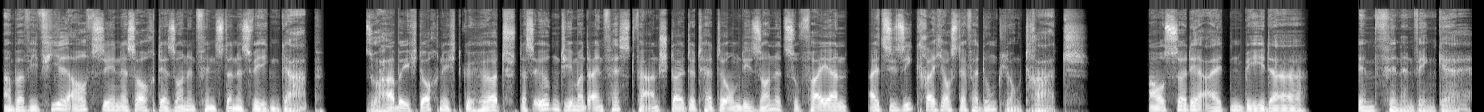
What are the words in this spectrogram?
Aber wie viel Aufsehen es auch der Sonnenfinsternis wegen gab, so habe ich doch nicht gehört, dass irgendjemand ein Fest veranstaltet hätte, um die Sonne zu feiern, als sie siegreich aus der Verdunklung trat. Außer der alten Beda im Finnenwinkel.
